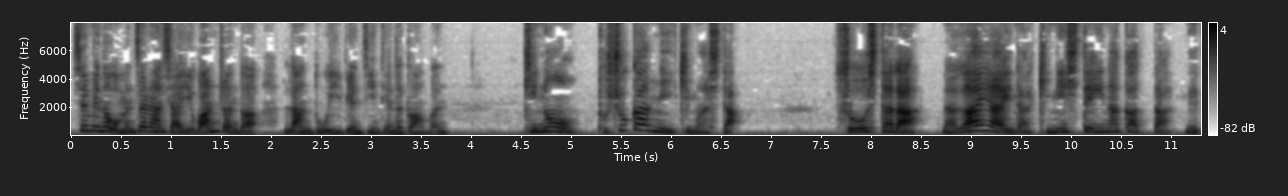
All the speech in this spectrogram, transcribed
下面呢，我们再让小雨完整的朗读一遍今天的短文。昨日図書館に行きました。そうしたら長い間気にしていなかったネッ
